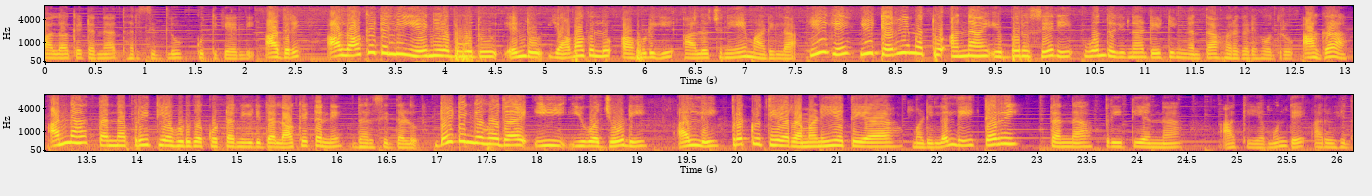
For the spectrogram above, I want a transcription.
ಆ ಲಾಕೆಟ್ ಅನ್ನ ಧರಿಸಿದ್ಲು ಕುತ್ತಿಗೆಯಲ್ಲಿ. ಆದರೆ ಆ ಲಾಕೆಟ್ ಅಲ್ಲಿ ಏನಿರಬಹುದು ಎಂದು ಯಾವಾಗಲೂ ಆ ಹುಡುಗಿ ಆಲೋಚನೆಯೇ ಮಾಡಿಲ್ಲ. ಹೀಗೆ ಈ ಟೆರ್ರಿ ಮತ್ತು ಅನ್ನ ಇಬ್ಬರು ಸೇರಿ ಒಂದು ದಿನ ಡೇಟಿಂಗ್ ಅಂತ ಹೊರಗಡೆ ಹೋದ್ರು. ಆಗ ಅನ್ನ ತನ್ನ ಪ್ರೀತಿಯ ಹುಡುಗ ಕೊಟ್ಟ ನೀಡಿದ ಲಾಕೆಟ್ ಅನ್ನೇ ಧರಿಸಿದ್ದಳು. ಡೇಟಿಂಗ್ಗೆ ಹೋದ ಈ ಯುವ ಜೋಡಿ ಅಲ್ಲಿ ಪ್ರಕೃತಿಯ ರಮಣೀಯತೆಯ ಮಡಿಲಲ್ಲಿ ಟೆರ್ರಿ ತನ್ನ ಪ್ರೀತಿಯನ್ನ ಆಕೆಯ ಮುಂದೆ ಅರುಹಿದ.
